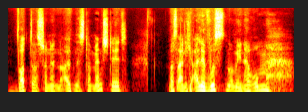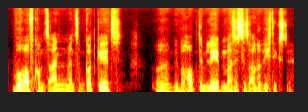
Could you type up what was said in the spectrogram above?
Wort, das schon im Alten Testament steht, was eigentlich alle wussten um ihn herum. Worauf kommt es an, wenn es um Gott geht, äh, überhaupt im Leben, was ist das Allerwichtigste?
